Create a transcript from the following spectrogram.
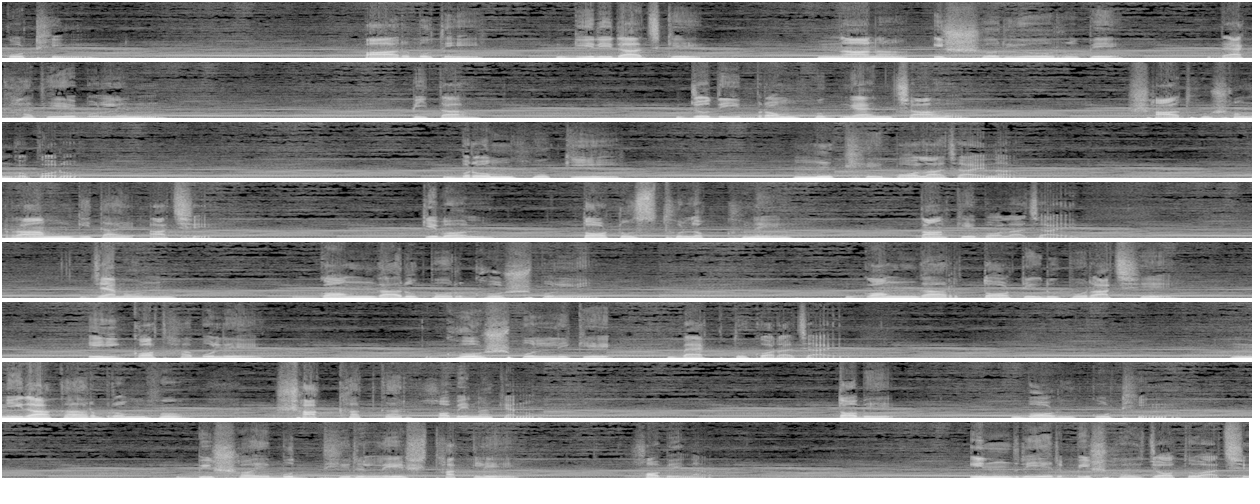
কঠিন। পার্বতী গিরিরাজকে নানা ঈশ্বরীয় রূপে দেখা দিয়ে বললেন, পিতা যদি ব্রহ্মজ্ঞান চাও, সাধু সঙ্গ করো। ব্রহ্ম কি? মুখে বলা যায় না। রামগীতায় আছে। কেবল তটস্থ লক্ষণে তাকে বলা যায়। যেমন গঙ্গার উপর ঘোষপল্লী। গঙ্গার তটের উপর আছে এই কথা বলে ঘোষপল্লীকে ব্যক্ত করা যায়। নিরাকার ব্রহ্ম সাক্ষাৎকার হবে না কেন? তবে বড় কঠিন। বিষয় বুদ্ধির লেশ থাকলে হবে না। ইন্দ্রিয়ের বিষয় যত আছে,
